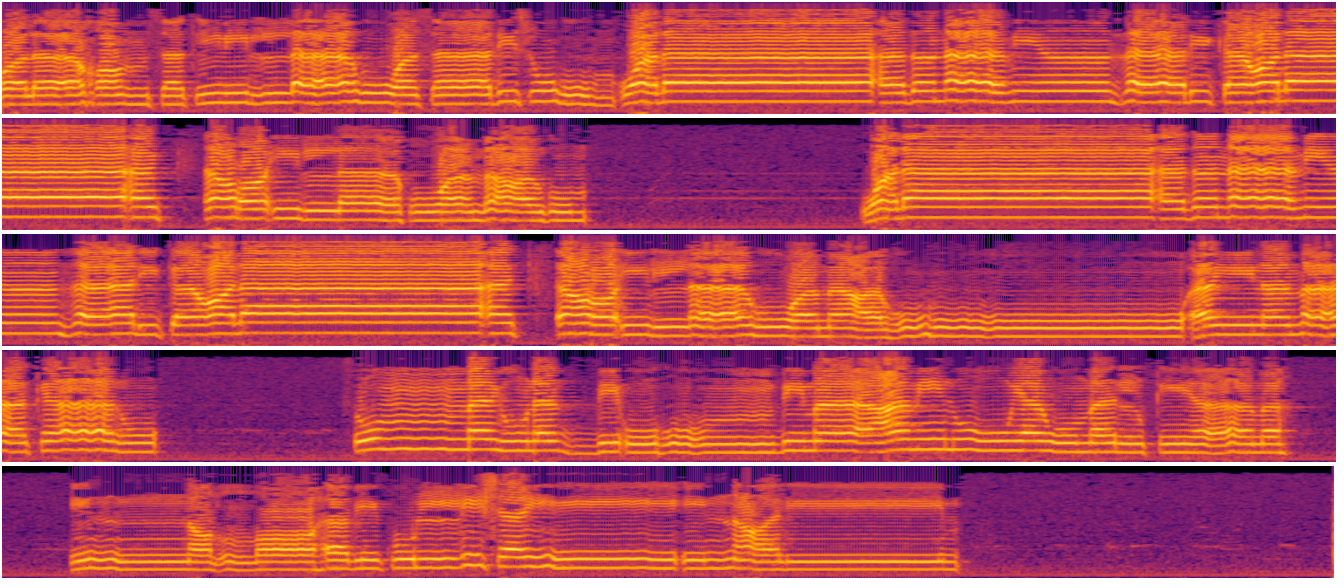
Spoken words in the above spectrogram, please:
ولا خمسة إلا هو سادسهم ولا أدنى من ذلك ولا أكثر إلا هو معهم ولا أدنى من ذلك ولا أكثر إلا هو معهم أينما كانوا ثم ينبئهم بما عملوا يوم القيامة إن الله بكل شيء عليم.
